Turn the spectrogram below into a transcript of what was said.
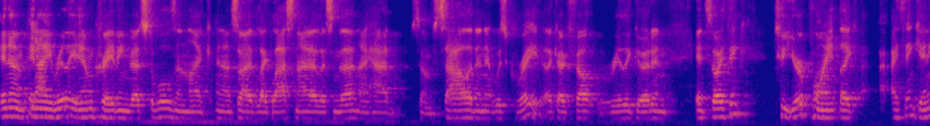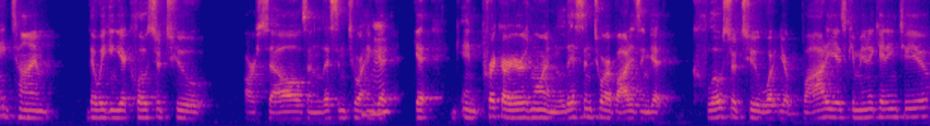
And um, and Yeah. I really am craving vegetables and like and so I like last night I listened to that and I had some salad and it was great. Like I felt really good and and so I think to your point, like I think anytime that we can get closer to ourselves and listen to our and mm-hmm. get get and prick our ears more and listen to our bodies and get closer to what your body is communicating to you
